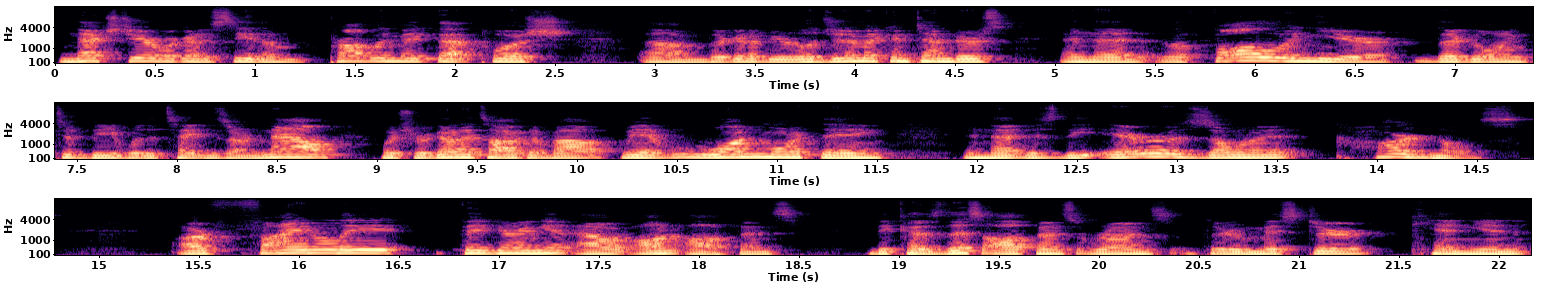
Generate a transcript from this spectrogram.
next year we're going to see them probably make that push. Um, they're going to be legitimate contenders, and then the following year they're going to be where the Titans are now, which we're going to talk about. We have one more thing, and that is the Arizona Cardinals are finally figuring it out on offense because this offense runs through Mr. Kenyon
